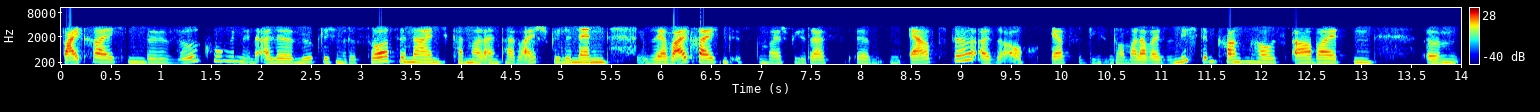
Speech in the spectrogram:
weitreichende Wirkungen in alle möglichen Ressorts hinein. Ich kann mal ein paar Beispiele nennen. Sehr weitreichend ist zum Beispiel, dass ähm, Ärzte, also auch Ärzte, die normalerweise nicht im Krankenhaus arbeiten, ähm,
